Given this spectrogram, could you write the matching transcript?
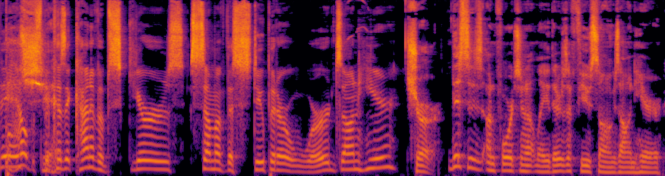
It helps because it kind of obscures some of the stupider words on here. Sure. This is unfortunately there's a few songs on here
